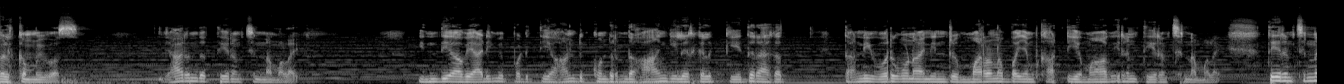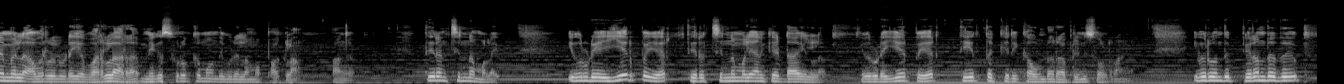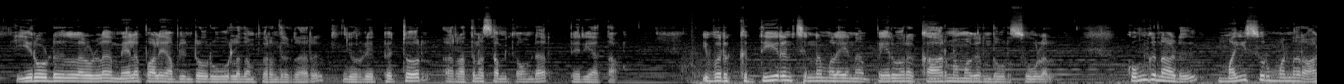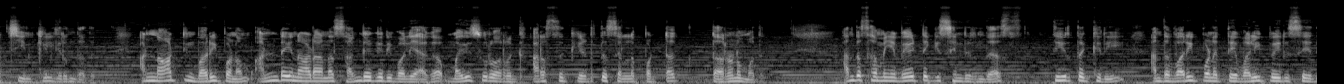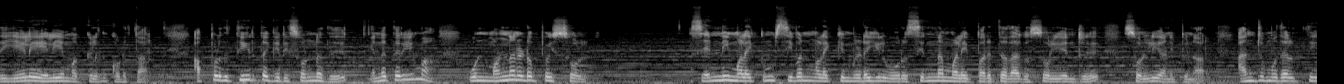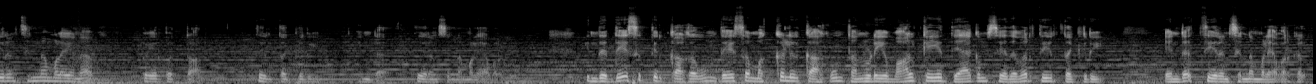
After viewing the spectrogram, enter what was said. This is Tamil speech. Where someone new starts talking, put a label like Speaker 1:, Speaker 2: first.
Speaker 1: வெல்கம் வியூவர்ஸ் யார் இந்த தீரன் சின்னமலை? இந்தியாவை அடிமைப்படுத்தி ஆண்டு கொண்டிருந்த ஆங்கிலேயர்களுக்கு எதிராக தனி ஒருவனாய் நின்று மரண பயம் காட்டிய மாவீரன் தீரன் சின்னமலை. தீரன் சின்னமலை அவர்களுடைய வரலாறை மிக சுருக்கமாக வந்து வீடு நம்ம பார்க்கலாம். வாங்க. தீரன் சின்னமலை. இவருடைய இயற்பெயர் திரு சின்னமலையான்னு கேட்டால் இல்லை. இவருடைய இயற்பெயர் தீர்த்தகிரி கவுண்டர் அப்படின்னு சொல்கிறாங்க இவர் வந்து பிறந்தது ஈரோடுல உள்ள மேலப்பாளையம் அப்படின்ற ஒரு ஊரில் தான் பிறந்திருக்கிறாரு. இவருடைய பெற்றோர் ரத்னசாமி கவுண்டர் பெரியாத்தா இவருக்கு தீரன் சின்னமலை என பெயர் வர காரணமாக இருந்த ஒரு சூழல். கொங்கு நாடு மைசூர் மன்னர் ஆட்சியின் கீழ் இருந்தது. அந்நாட்டின் வரிப்பணம் அண்டை நாடான சங்ககிரி வழியாக மைசூர் அரசுக்கு எடுத்து செல்லப்பட்ட தருணம் அது. அந்த சமயம் வேட்டைக்கு சென்றிருந்த தீர்த்தகிரி அந்த வரிப்பணத்தை வழிப்பயிர் செய்து ஏழை எளிய மக்களுக்கு கொடுத்தார். அப்பொழுது தீர்த்தகிரி சொன்னது என்ன தெரியுமா? உன் மன்னனிடம் போய் சொல். சென்னி மலைக்கும் சிவன் மலைக்கும் இடையில் ஒரு சின்ன மலை பறித்ததாக சொல் என்று சொல்லி அனுப்பினார். அன்று முதல் தீரன் சின்னமலை என பெயர் பெற்றார். தீர்த்தகிரி என்ற தீரன் சின்னமலை அவர்கள். இந்த தேசத்திற்காகவும் தேச மக்களிற்காகவும் தன்னுடைய வாழ்க்கையை தியாகம் செய்தவர் தீர்த்தகிரி. என்ற தீரன் சின்னமலை அவர்கள்.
